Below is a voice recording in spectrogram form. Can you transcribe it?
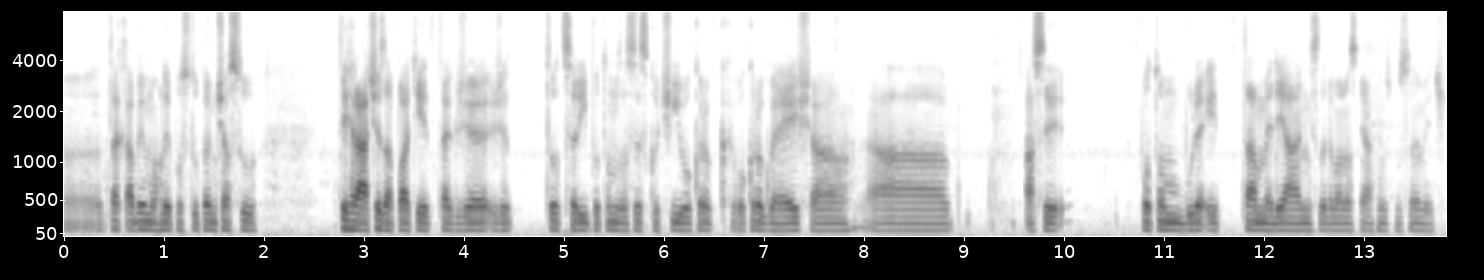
Eh, tak aby mohli postupem času ty hráče zaplatit, takže že to celý potom zase skočí o krok, o krok vejš a, a asi potom bude i ta mediální sledovanost nějakým způsobem větší.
